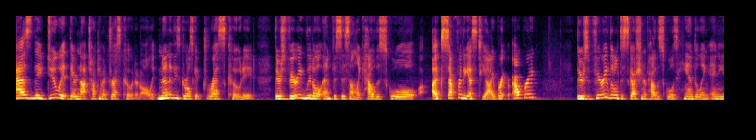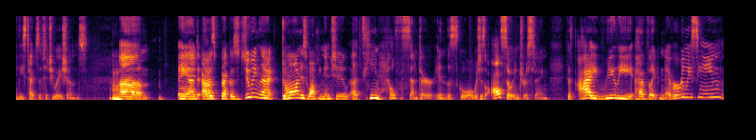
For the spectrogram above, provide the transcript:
as they do it, they're not talking about dress code at all. Like none of these girls get dress coded. There's very little emphasis on like how the school, except for the STI break, outbreak, there's very little discussion of how the school is handling any of these types of situations. Um, and as Becca's doing that, Dawn is walking into a teen health center in the school, which is also interesting because I really have like never really seen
